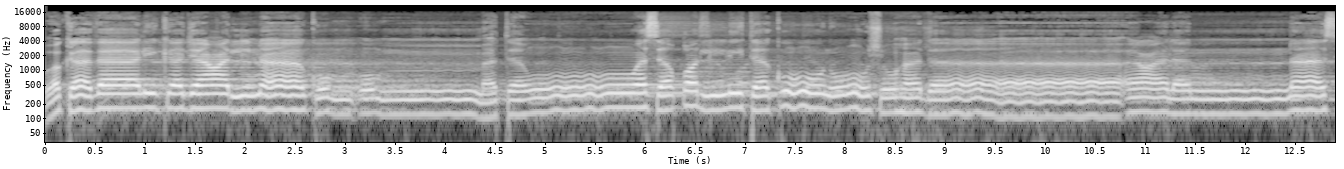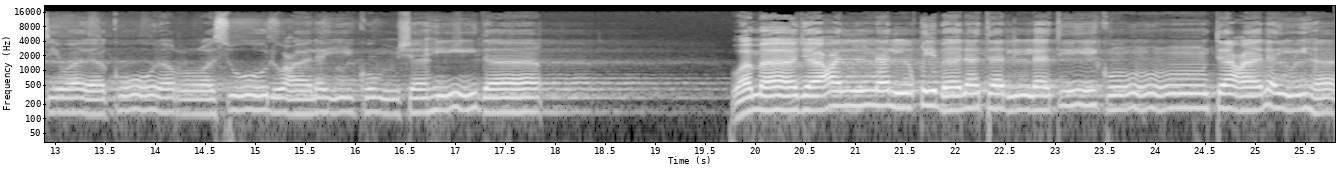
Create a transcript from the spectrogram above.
وكذلك جعلناكم أمة وسطا لتكونوا شهداء على الناس ويكون الرسول عليكم شهيداً. وما جعلنا القبلة التي كنت عليها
